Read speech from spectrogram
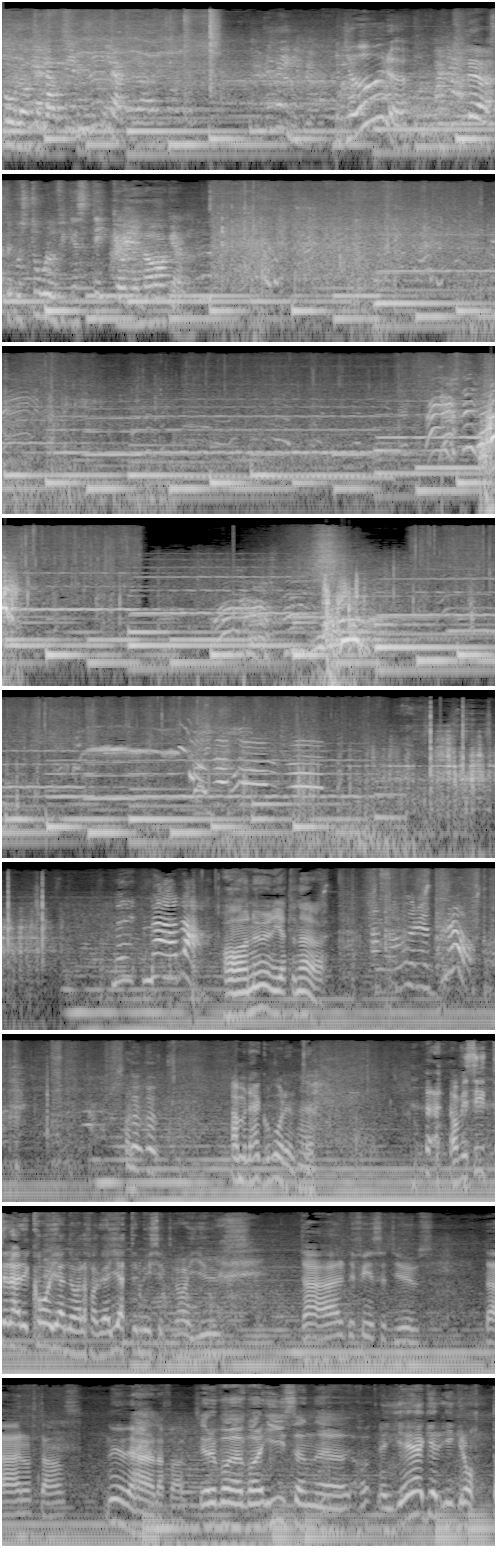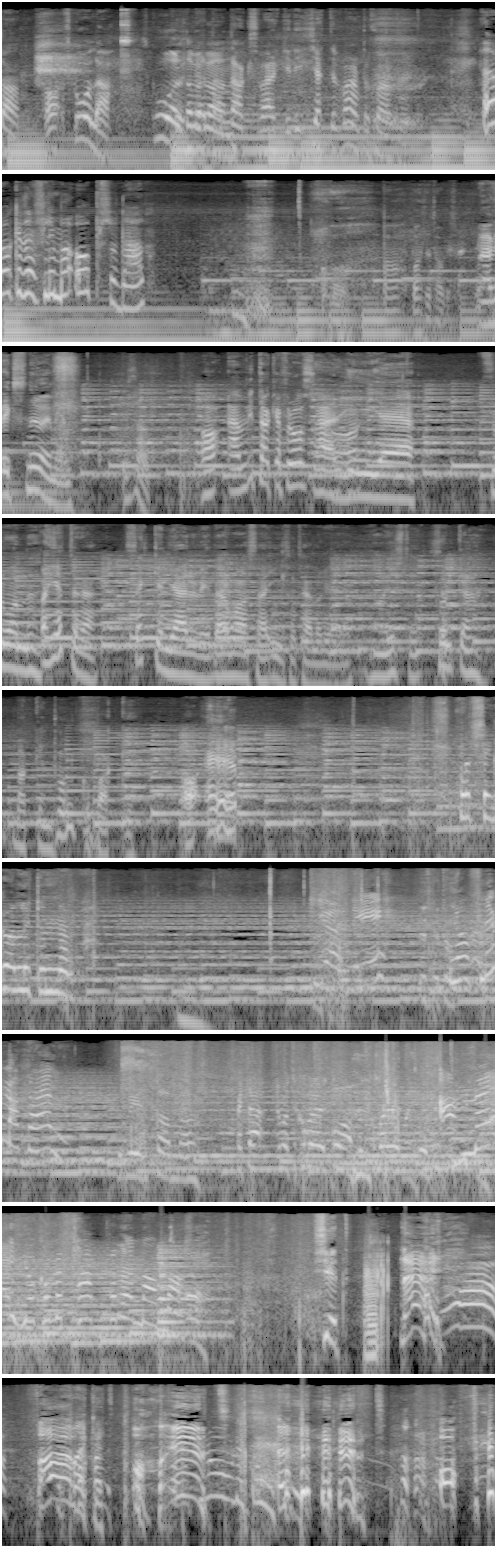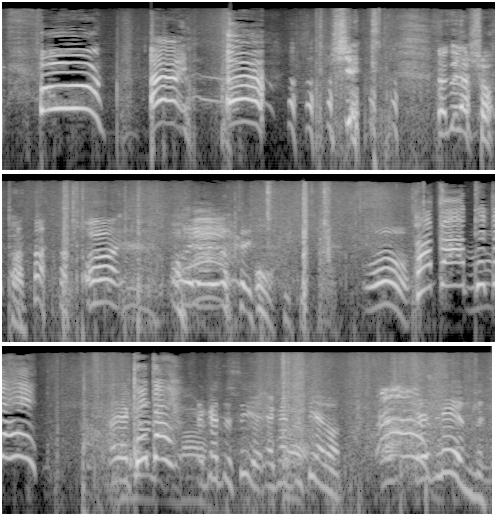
Vad gör du? Jag klöste på stolen och fick en sticka under nageln. Nej, nära. Ja, nu är den jättenära. Ja men det här går inte. Ja vi sitter här i korgen nu i alla fall. Vi har jättemysigt. Vi har ljus. Där, det finns ett ljus. Där någonstans. Nu är vi här i alla fall. Ser du var, var isen... Uh, En jäger i grottan. Ja, skål då! skål ta mig fan. dagsverke. Det är jättevarmt och skönt nu. Jag råkade flimma upp sådär. Ja, bara ett tag i Jag fick snö i min. Det är sant. Ja, men vi tackar för oss här Ja. i, eh, Från... vad heter det? Säckenjärvi där de har så här ishotell och grejer. Ja just det. Pulkabacken. Pulkopacki. Ja, eh, Måste gå lite närmare. Jag flimmar själv. Det blir samma... Vänta, jag måste komma ut. Åh, komma ut. Ah, nej, jag kommer tappa den annars. Shit! Nej! Fan vad äckligt! Åh, ut! Ut! Åh, fy fan! Aj! Ah! Shit! Jag går där shoppan. Aj! Pappa, titta hit. Nej, jag, kan, Titta. jag kan inte se. Jag kan inte se något. Jag är blind.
